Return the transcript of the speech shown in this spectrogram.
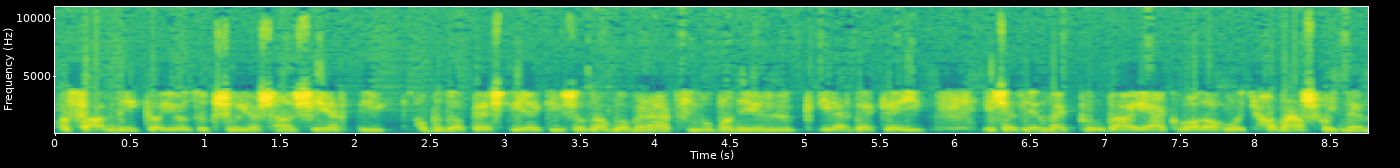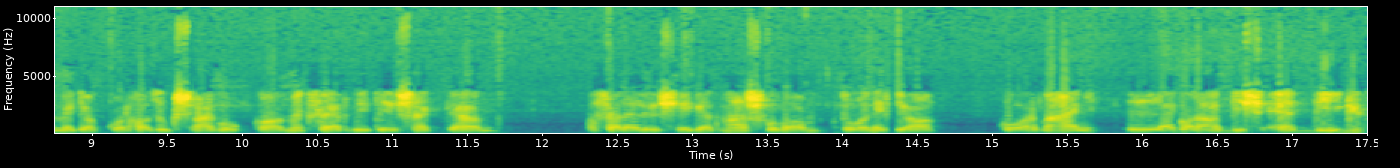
A szándékai azok súlyosan sértik a budapestiek és az agglomerációban élők érdekeit, és ezért megpróbálják valahogy, ha máshogy nem megy, akkor hazugságokkal, meg ferdítésekkel a felelősséget máshova tolni. A kormány legalábbis eddig,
